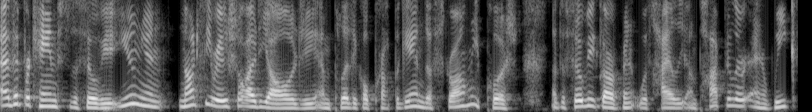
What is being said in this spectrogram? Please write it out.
As it pertains to the Soviet Union, Nazi racial ideology and political propaganda strongly pushed that the Soviet government was highly unpopular and weak,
